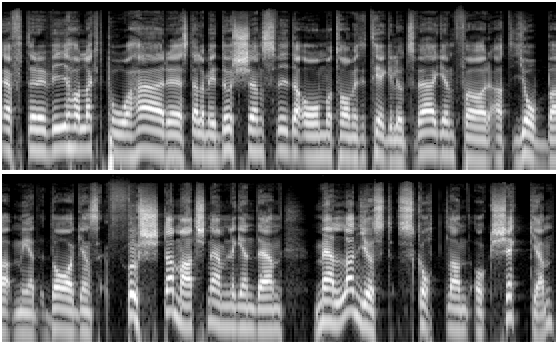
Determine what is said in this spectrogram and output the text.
efter vi har lagt på här eh, ställa mig i duschen, svida om och ta mig till Tegeluddsvägen för att jobba med dagens första match, nämligen den mellan just Skottland och Tjeckien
